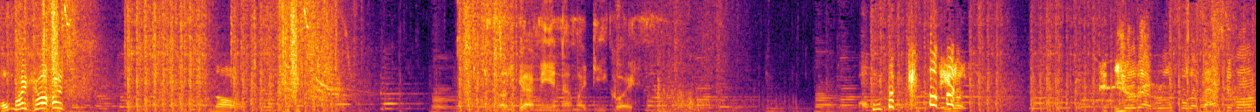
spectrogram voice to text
Oh my god. No. Oh, you got me and not my decoy. Oh my god. You know, you know that room full of basketball?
